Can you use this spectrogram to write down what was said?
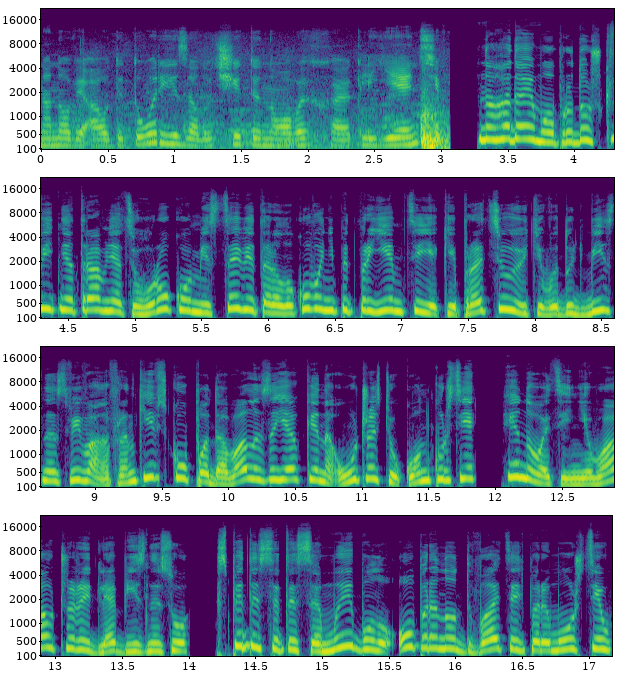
на нові аудиторії, залучити нових е, клієнтів. Нагадаємо, упродовж квітня-травня цього року місцеві та релоковані підприємці, які працюють і ведуть бізнес в Івано-Франківську, подавали заявки на участь у конкурсі інноваційні ваучери для бізнесу. З 57 було обрано 20 переможців,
